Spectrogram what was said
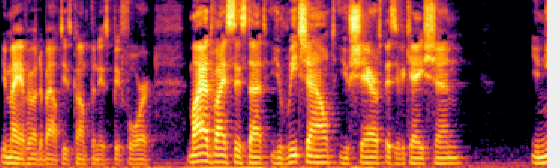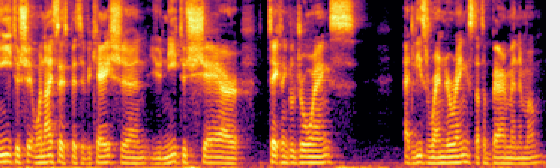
You may have heard about these companies before. My advice is that you reach out, you share a specification. You need to share, when I say specification, you need to share technical drawings, at least renderings, that's a bare minimum,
